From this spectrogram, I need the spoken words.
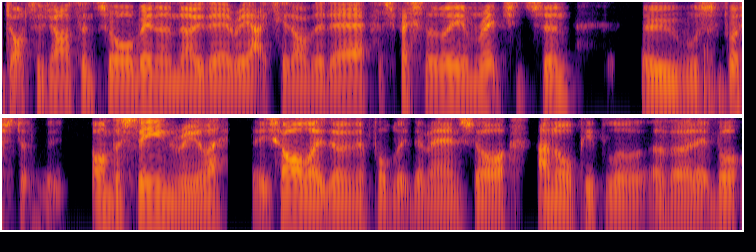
Dr. Jonathan Tobin and how they reacted on the day, especially Leam Richardson who was first on the scene. Really, it's all out there in the public domain, so I know people have heard it. But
